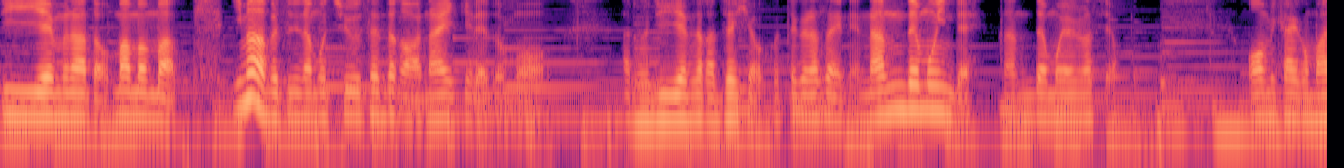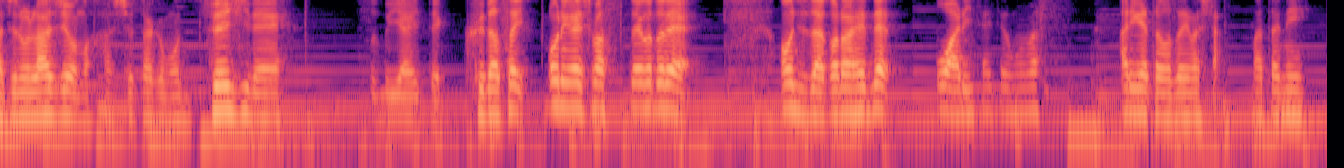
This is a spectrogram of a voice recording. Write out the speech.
DM など、まあまあまあ、今は別に何も抽選とかはないけれども、あの、DM とかぜひ送ってくださいね。何でもいいんで、何でも読みますよ。大見介護マジのラジオのハッシュタグもぜひね、つぶやいてください。お願いします。ということで、本日はこの辺で終わりたいと思います。ありがとうございました。またね。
